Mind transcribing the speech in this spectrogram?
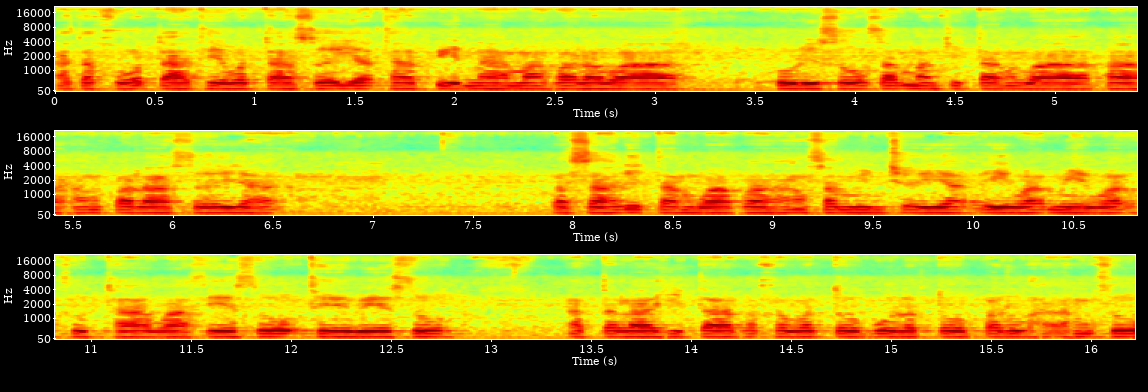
อัตโคตาเทวตาเสยยะธาปินามาภรวาปุริโสสัมมันจิตังวาพาหังปราเสยยะปัสสาลิตังวาพาหังสัมมินเชยยะเอวะเมวะสุทธาวาเสสุ เทเวสุ อัตตลาหิตาภควโตปุรโตปรุหังสุ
